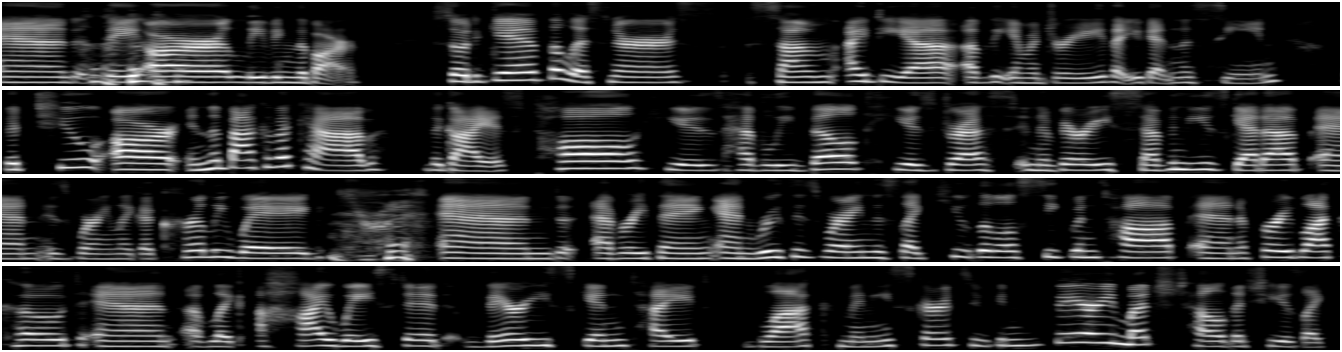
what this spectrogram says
and they are leaving the bar. So, to give the listeners some idea of the imagery that you get in the scene, the two are in the back of a cab. The guy is tall, he is heavily built, he is dressed in a very 70s getup and is wearing like a curly wig and everything. And Ruth is wearing this like cute little sequin top and a furry black coat and of like a high waisted, very skin tight black mini skirt. So you can very much tell that she is like,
